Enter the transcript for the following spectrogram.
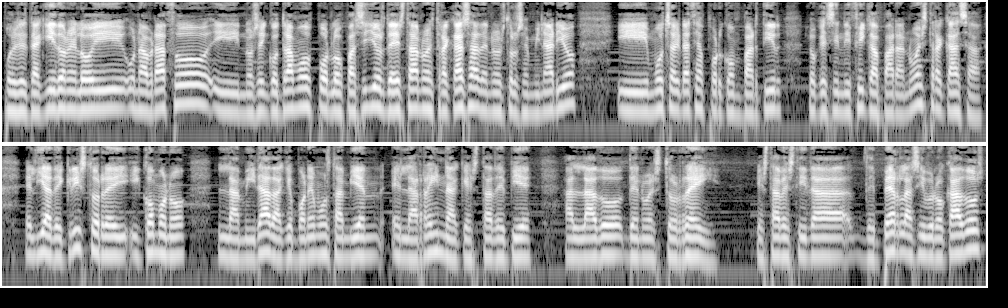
Pues desde aquí, don Eloy, un abrazo y nos encontramos por los pasillos de esta nuestra casa, de nuestro seminario y muchas gracias por compartir lo que significa para nuestra casa el Día de Cristo Rey y, cómo no, la mirada que ponemos también en la reina que está de pie al lado de nuestro Rey que está vestida de perlas y brocados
